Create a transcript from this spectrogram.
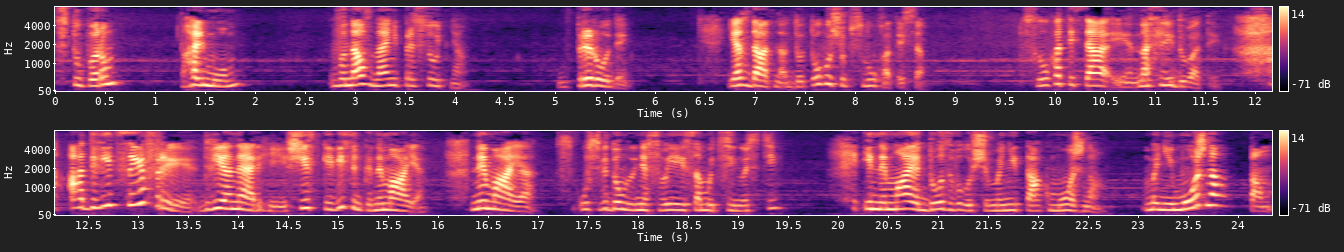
ступором, гальмом, вона в мені присутня природи. Я здатна до того, щоб слухатися. Слухатися і наслідувати. А дві цифри, дві енергії, шістки, вісімки немає. Немає усвідомлення своєї самоцінності і немає дозволу, що мені так можна. Мені можна там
